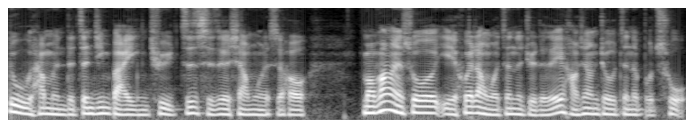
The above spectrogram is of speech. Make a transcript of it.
入他们的真金白银去支持这个项目的时候，某方来说也会让我真的觉得，诶，好像就真的不错。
